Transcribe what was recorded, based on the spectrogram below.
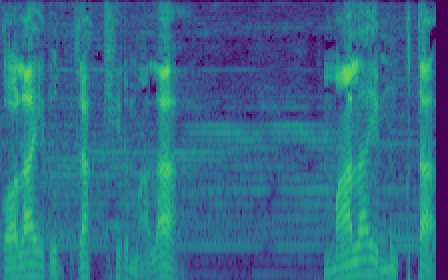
গলায় রুদ্রাক্ষের মালা, মালায় মুক্তা।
